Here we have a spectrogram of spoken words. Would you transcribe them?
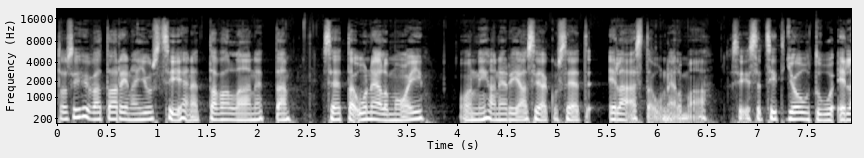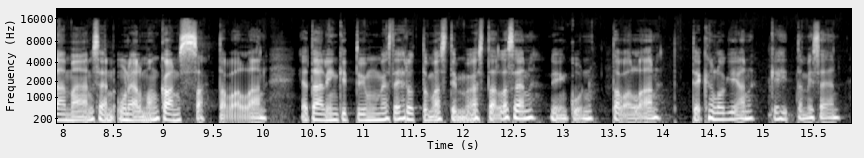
tosi hyvä tarina just siihen, että tavallaan, että se, että unelmoi, on ihan eri asia kuin se, että elää sitä unelmaa. Siis, että sitten joutuu elämään sen unelman kanssa tavallaan. Ja tämä linkittyy mun mielestä ehdottomasti myös tällaisen niin kuin, tavallaan teknologian kehittämiseen –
